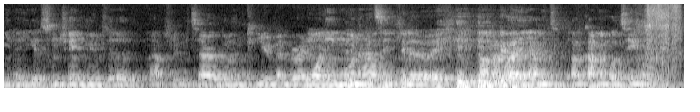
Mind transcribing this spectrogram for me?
you know you get some change rooms that are absolutely terrible and Can you remember any One in, one out. particular way? I remember having to, I can't remember what team was.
